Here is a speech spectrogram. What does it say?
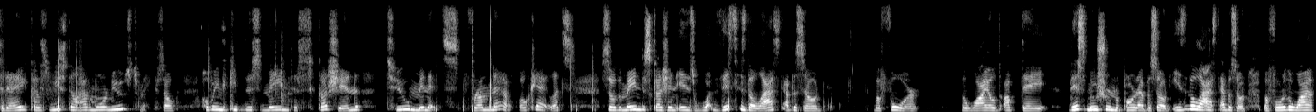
today because we still have more news to make. So hoping to keep this main discussion two minutes from now. Okay, let's. So the main discussion is what this is the last episode before the Wild update. This Mooshroom Report episode is the last episode before the Wild.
